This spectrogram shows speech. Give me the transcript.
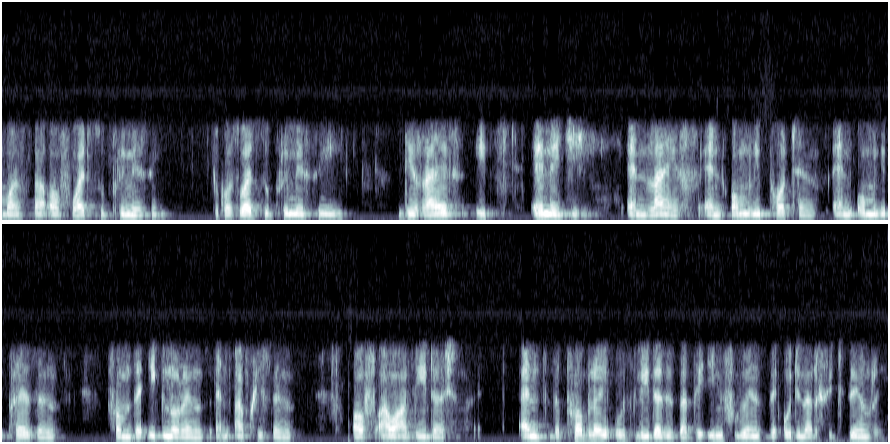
monster of white supremacy because white supremacy derives its energy and life and omnipotence and omnipresence from the ignorance and acquiescence of our leaders. And the problem with leaders is that they influence the ordinary citizenry.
